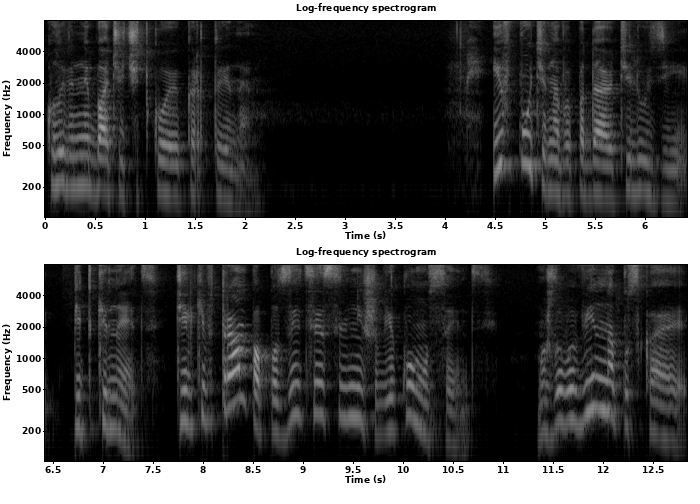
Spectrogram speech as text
Коли він не бачить чіткої картини. І в Путіна випадають ілюзії під кінець. Тільки в Трампа позиція сильніша. В якому сенсі? Можливо, він напускає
